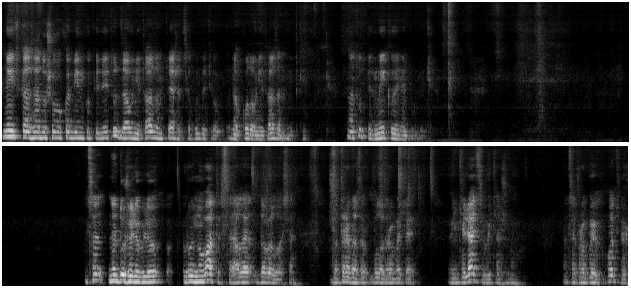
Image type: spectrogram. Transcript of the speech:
нитка за душову кабінку піде. І тут за унітазом теж це будуть навколо унітаза нитки. А тут під мийкою не будуть. Це не дуже люблю руйнувати все, але довелося. Бо треба було зробити вентиляцію витяжну. А це пробив отвір,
